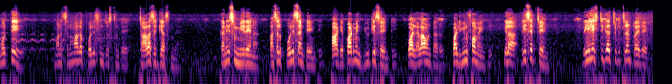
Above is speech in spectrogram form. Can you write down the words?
మూర్తి మన సినిమాలో పోలీసుని చూస్తుంటే చాలా సిగ్గేస్తుంది. కనీసం మీరైనా అసలు పోలీస్ అంటే ఏంటి? ఆ డిపార్ట్మెంట్ డ్యూటీస్ ఏంటి? వాళ్ళు ఎలా ఉంటారు? వాళ్ళ యూనిఫామ్ ఏంటి? ఇలా రీసెర్చ్ చేయండి. రియలిస్టిక్గా చూపించడానికి ట్రై చేయండి.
